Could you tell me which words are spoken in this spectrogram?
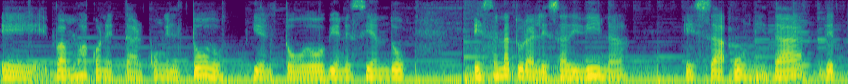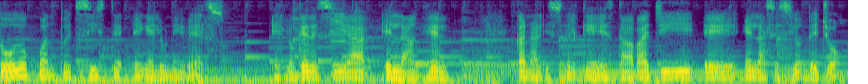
eh, vamos a conectar con el todo y el todo viene siendo esa naturaleza divina, esa unidad de todo cuanto existe en el universo. Es lo que decía el ángel Canalis, el que estaba allí eh, en la sesión de John.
